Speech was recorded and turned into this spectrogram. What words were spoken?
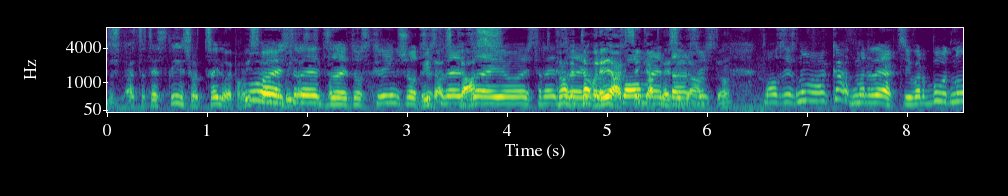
tas tas screenshot ceļoja pa visu. O, es bija redzēju to screenshot, bija es redzēju, es redzēju. Kāda ir tava reakcija kā prezidents, nu? Klausies, nu, kāda man reakcija var būt? Nu,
